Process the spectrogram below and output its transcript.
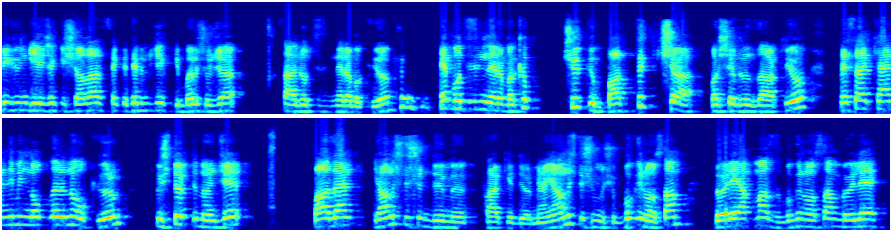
bir gün gelecek inşallah sekreterim diyecek ki Barış Hoca sadece otizmlere bakıyor. Hep otizmlere bakıp çünkü baktıkça başarınız artıyor. Mesela kendimin notlarını okuyorum. 3-4 yıl önce bazen yanlış düşündüğümü fark ediyorum. Yani yanlış düşünmüşüm. Bugün olsam böyle yapmazdım. Bugün olsam böyle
